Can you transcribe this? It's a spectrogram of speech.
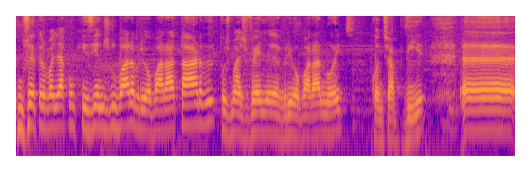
Comecei a trabalhar com 15 anos no bar, abri o bar à tarde, depois mais velha abri o bar à noite, quando já podia. Ah,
